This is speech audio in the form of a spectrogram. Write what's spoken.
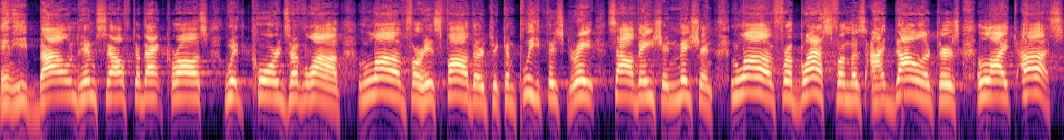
And he bound himself to that cross with cords of love. Love for his Father to complete this great salvation mission. Love for blasphemous idolaters like us.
